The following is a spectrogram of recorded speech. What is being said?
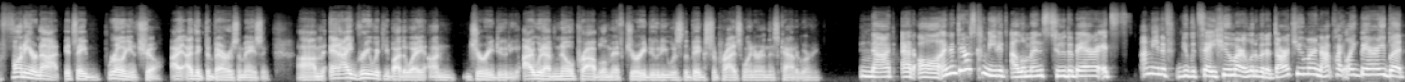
funny or not, it's a brilliant show. I, I think The Bear is amazing. Um, and I agree with you, by the way, on jury duty. I would have no problem if jury duty was the big surprise winner in this category. Not at all. And then there's comedic elements to the bear. It's, I mean, if you would say humor, a little bit of dark humor, not quite like Barry, but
